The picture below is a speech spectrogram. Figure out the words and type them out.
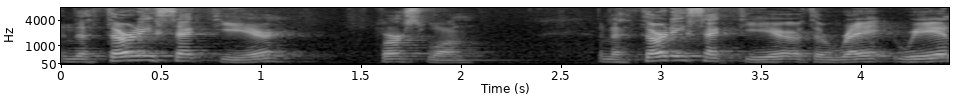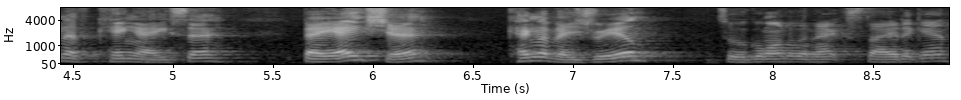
In the 36th year, verse 1, in the 36th year of the reign of King Asa, Baasha, king of Israel, so we'll go on to the next slide again.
